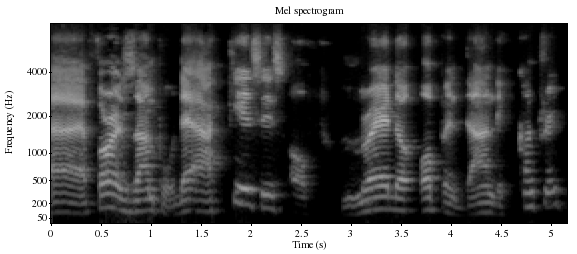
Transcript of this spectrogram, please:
Uh, for example, there are cases of murder up and down the country.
